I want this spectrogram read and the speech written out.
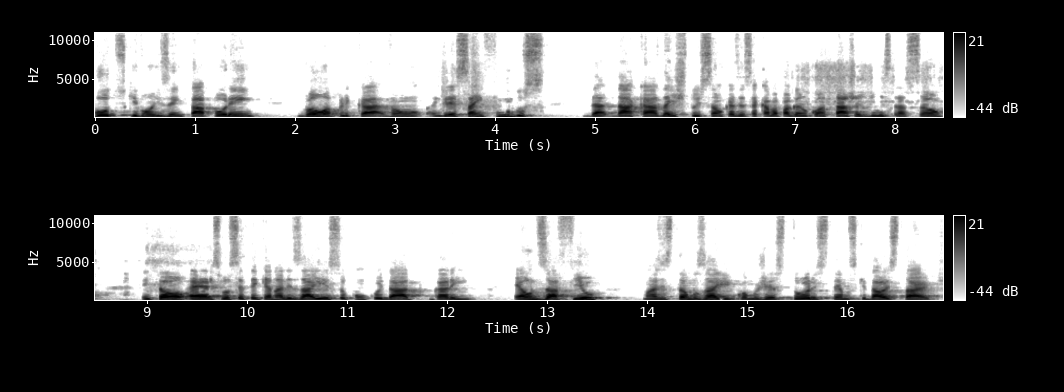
outros que vão isentar, porém vão aplicar, vão ingressar em fundos da, da casa, da instituição, quer dizer, você acaba pagando com a taxa de administração. Então, é, você tem que analisar isso com cuidado, com carinho. É um desafio, mas estamos aí. Como gestores, temos que dar o start.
